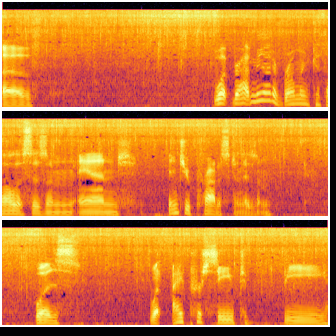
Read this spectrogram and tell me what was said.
of what brought me out of Roman Catholicism and into Protestantism was what I perceive to be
